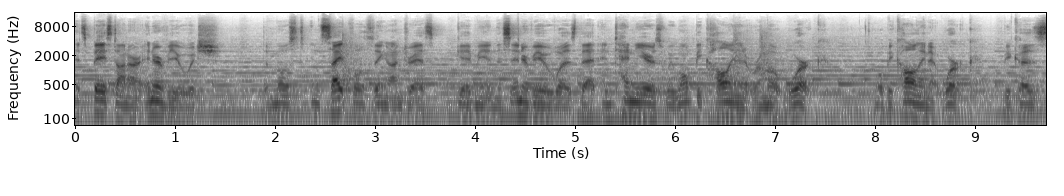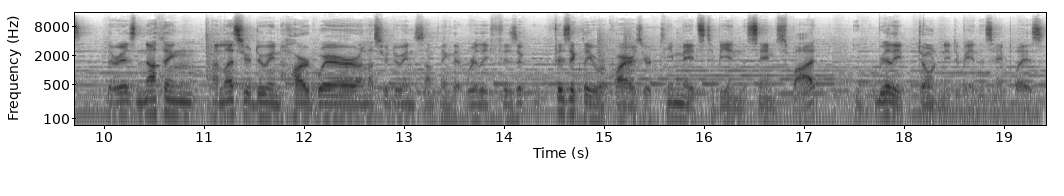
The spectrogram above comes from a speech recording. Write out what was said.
it's based on our interview, which the most insightful thing Andreas gave me in this interview was that in 10 years we won't be calling it remote work. We'll be calling it work because there is nothing, unless you're doing hardware, unless you're doing something that really phys- physically requires your teammates to be in the same spot, you really don't need to be in the same place.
